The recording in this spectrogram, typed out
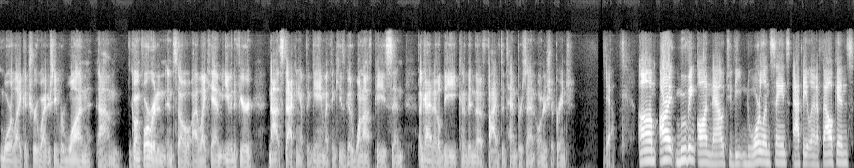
more like a true wide receiver one um, going forward. And, and so I like him, even if you're not stacking up the game. I think he's a good one off piece and a guy that'll be kind of in the 5 to 10% ownership range. Yeah. Um, all right, moving on now to the New Orleans Saints at the Atlanta Falcons.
